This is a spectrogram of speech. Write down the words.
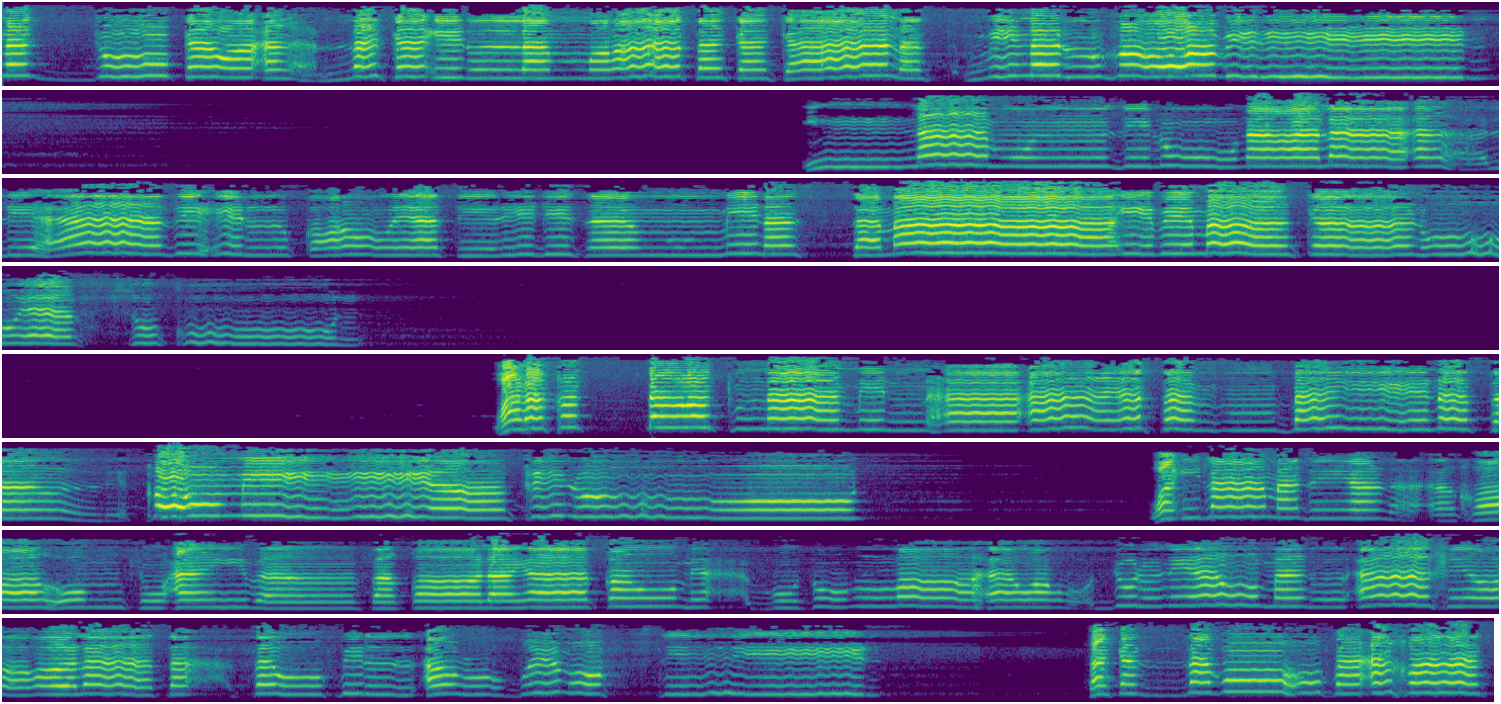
منجوك وأهلك إلا امرأتك كانت السماء وإلى مدين أخاهم شعيبا فقال يا قوم اعبدوا الله وارجوا اليوم الآخر ولا تعثوا فكذبوه فأخذتهم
